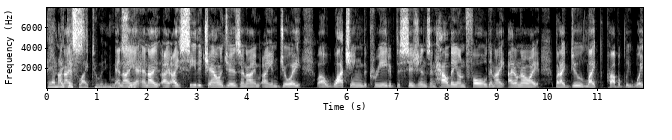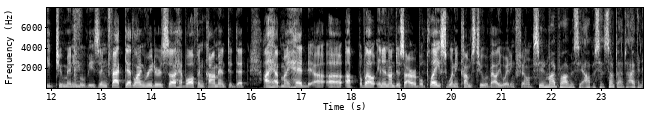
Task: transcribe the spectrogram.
and, and I dislike too many movies. And? I and I, I, I, see the challenges, and I I enjoy uh, watching the creative decisions and how they unfold. And I, I don't know I but I do like probably way too many movies. In fact, Deadline readers uh, have often commented that I have my head uh, uh up well in an undesirable place when it comes to evaluating films. See, and my problem is the opposite. Sometimes I have an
